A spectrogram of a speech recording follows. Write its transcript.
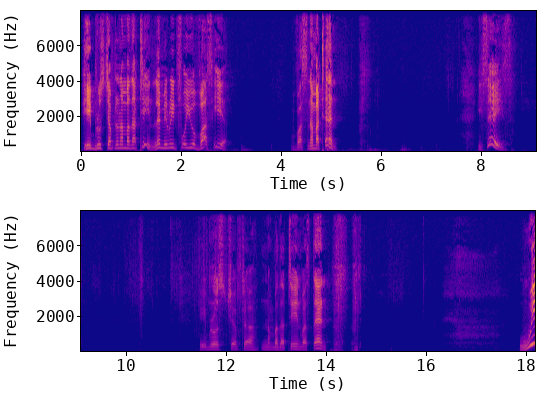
Hebrews chapter number 13. Let me read for you a verse here. Verse number 10. He says, Hebrews chapter number 13, verse 10. We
